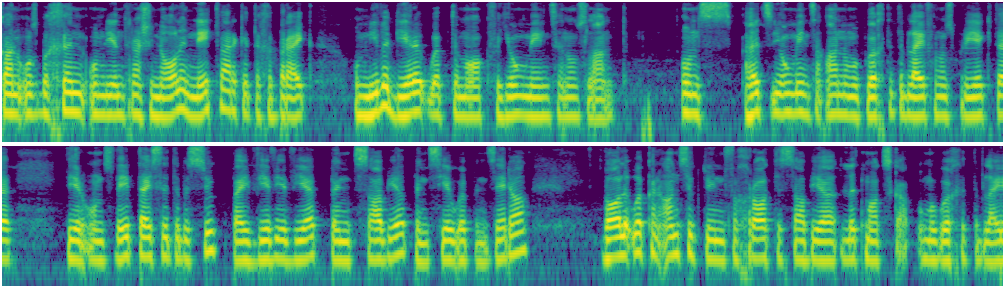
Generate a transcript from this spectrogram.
kan ons begin om die internasionale netwerke te gebruik om nuwe deure oop te maak vir jong mense in ons land ons hou jong mense aan om op hoogte te bly van ons projekte deur ons webtuiste te besoek by www.sabia.co.za waar hulle ook kan aansoek doen vir gratis Sabia lidmaatskap om op hoogte te bly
